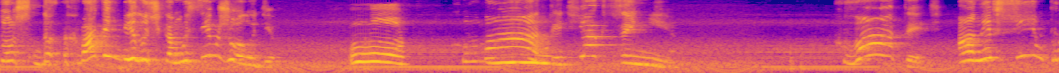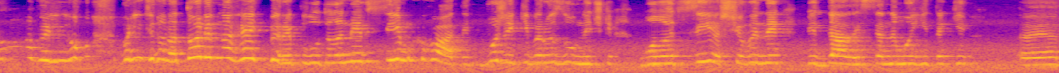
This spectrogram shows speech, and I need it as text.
Тож до- хватить білочкам усім жолудів? Ні. Хватить, як це ні? Хватить, а не всім правильно. Валентина Анатолівна геть переплутала. Не всім хватить. Боже, які ви розумнички. Молодці, що ви не піддалися на мої такі е,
